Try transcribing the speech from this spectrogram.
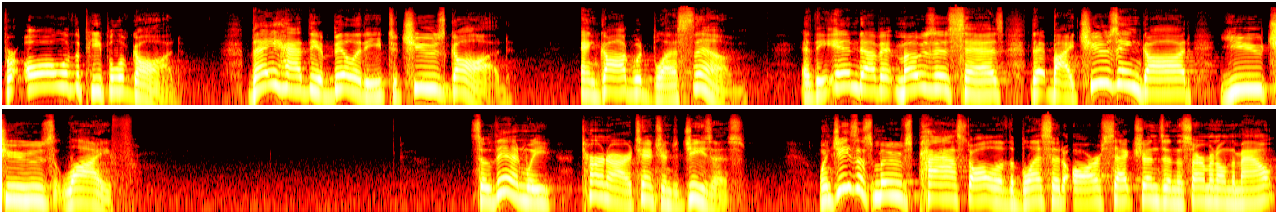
for all of the people of God. They had the ability to choose God, and God would bless them. At the end of it, Moses says that by choosing God, you choose life. So then we turn our attention to Jesus. When Jesus moves past all of the blessed are sections in the Sermon on the Mount,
